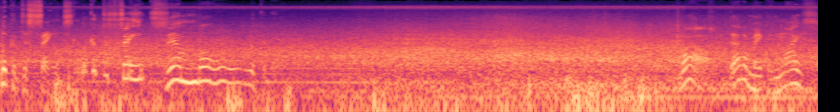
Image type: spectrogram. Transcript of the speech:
Look at the saints. Look at the saint symbol. Look at it. Wow, that'll make a nice.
